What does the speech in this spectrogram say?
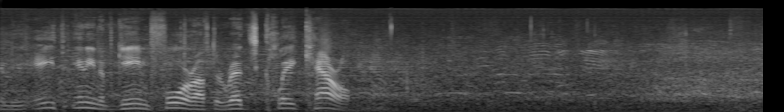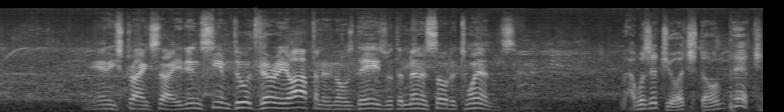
in the eighth inning of Game Four off the Reds' Clay Carroll. And he strikes out. You didn't see him do it very often in those days with the Minnesota Twins. That was a George Stone pitch.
